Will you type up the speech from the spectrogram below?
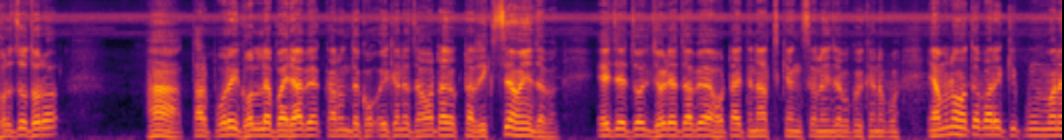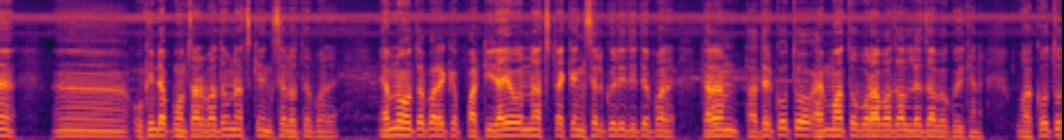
ধৈর্য ধরো হ্যাঁ তারপরেই ঘরলে বাইরাবে কারণ দেখো, ওইখানে যাওয়াটাও একটা রিক্সে হয়ে যাবে। এই যে জল ঝরে যাবে, হঠাৎ নাচ ক্যান্সেল হয়ে যাবে, ওইখানে এমনও হতে পারে কি মানে ওখানটা পৌঁছার বাদেও নাচ ক্যান্সেল হতে পারে। এমনও হতে পারে কি পার্টিরাও নাচটা ক্যান্সেল করে দিতে পারে। কারণ তাদেরকেও তো হেম্মাতো বড়া বাজারলে যাবে ওইখানে। ওকেও তো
